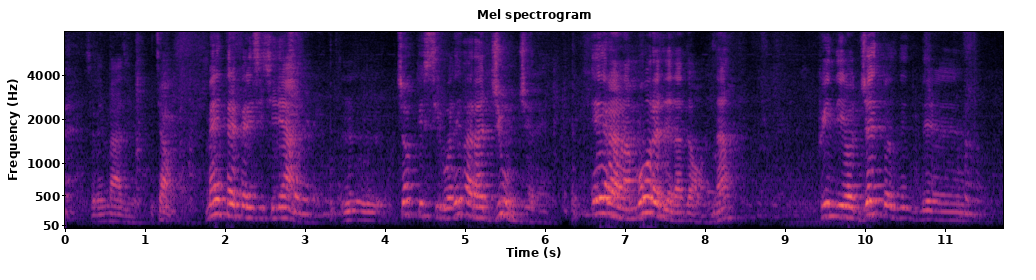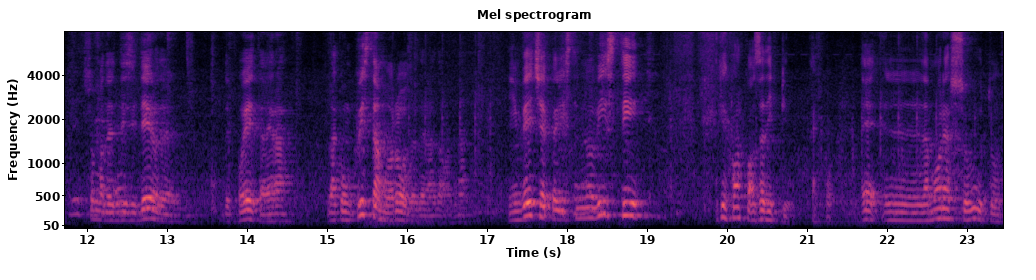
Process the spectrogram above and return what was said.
sulle immagini. Diciamo, mentre per i siciliani ciò che si voleva raggiungere era l'amore della donna, quindi l'oggetto de, de, insomma, del desiderio del, del poeta era la conquista amorosa della donna, invece per gli stinnovisti che qualcosa di più. Ecco, è l'amore assoluto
